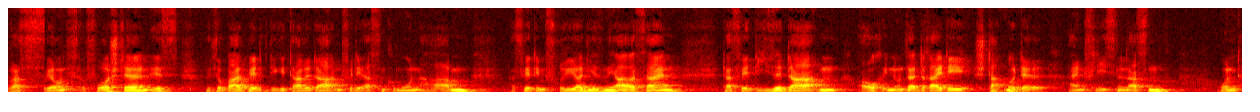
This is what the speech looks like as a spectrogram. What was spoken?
was wir uns vorstellen, ist, sobald wir digitale Daten für die ersten Kommunen haben, das wird im Frühjahr diesen Jahres sein, dass wir diese Daten auch in unser 3D-Stadtmodell einfließen lassen. Und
